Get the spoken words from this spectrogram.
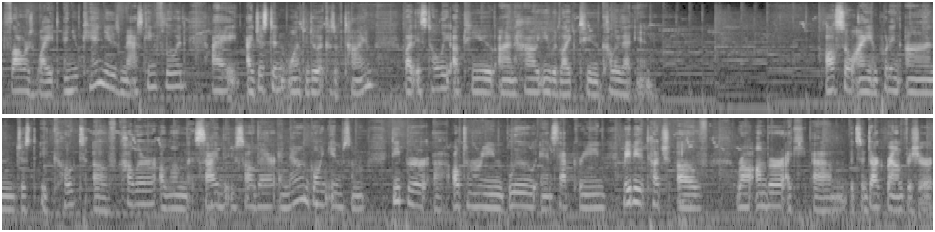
flowers white and you can use masking fluid. I, I just didn't want to do it because of time, but it's totally up to you on how you would like to color that in. Also, I am putting on just a coat of color along the side that you saw there. And now I'm going in some deeper uh, ultramarine blue and sap green, maybe a touch of raw umber. I, um, it's a dark brown for sure,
